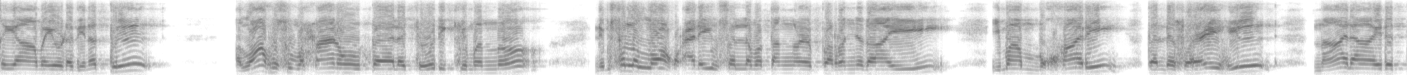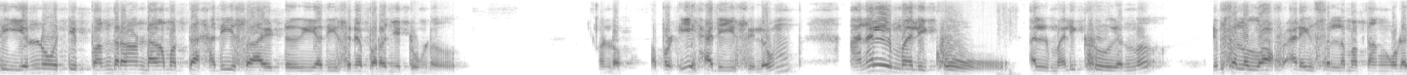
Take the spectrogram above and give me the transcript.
ഖിയാമയുടെ ദിനത്തിൽ അള്ളാഹു സുബ്ഹാനഹു തആല ചോദിക്കുമെന്ന് നിബ്സല്ലാഹു അലൈഹി വസല്ലമ തങ്ങൾ പറഞ്ഞതായി ഇമാം ബുഖാരി തന്റെ സ്വഹീഹിൽ നാലായിരത്തി എണ്ണൂറ്റി പന്ത്രണ്ടാമത്തെ ഹദീസായിട്ട് ഈ ഹദീസിനെ പറഞ്ഞിട്ടുണ്ട്. കണ്ടോ? അപ്പോൾ ഈ ഹദീസിലും അനൽ മലിഖു അൽ മലിഖു എന്ന് നബി സല്ലല്ലാഹു അലൈഹി തങ്ങളുടെ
